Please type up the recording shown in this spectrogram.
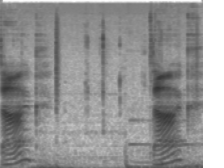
Tak. Tak.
